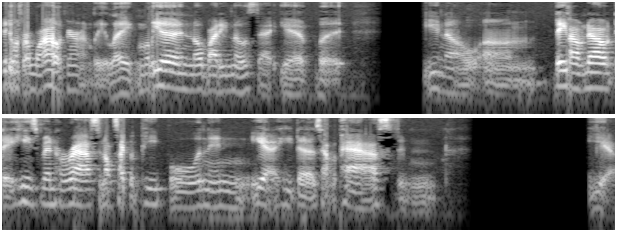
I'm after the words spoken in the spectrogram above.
been doing for a while, apparently. Like Malia, and nobody knows that yet, but you know, um, they found out that he's been harassing all type of people, and then yeah, he does have a past and yeah.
